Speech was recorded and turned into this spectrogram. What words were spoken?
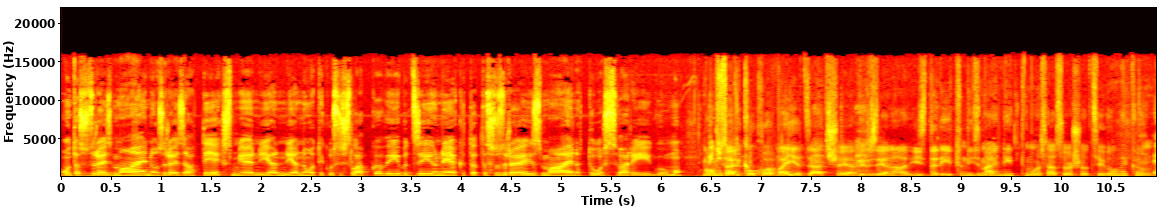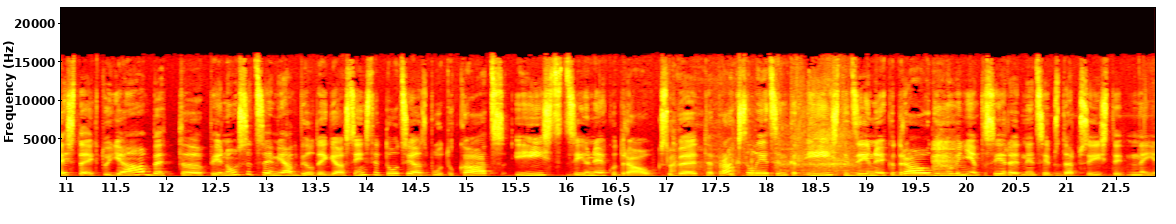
Un tas uzreiz maina uzreiz attieksmi, ja ja, ja notikusi slepkavība dzīvnieka, tad tas uzreiz maina to svarīgumu. Mums Viņi... arī kaut ko vajadzētu šajā virzienā izdarīt un izmainīt mūsu esošo civilu likumu? Es teiktu, jā, bet uh, pie nosacījuma, ja atbildīgās institūcijās būtu kāds īsts dzīvnieku draugs. Bet praksa liecina, ka īsti dzīvnieku draugi, nu, viņiem tas ierēdniecības darbs īsti neiet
